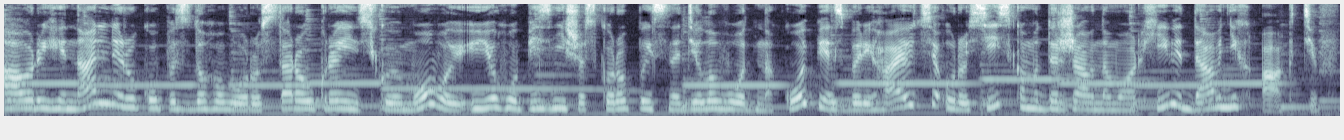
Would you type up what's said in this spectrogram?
А оригінальний рукопис договору староукраїнською мовою і його пізніше скорописна діловодна копія зберігаються у Російському державному архіві давніх актів.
